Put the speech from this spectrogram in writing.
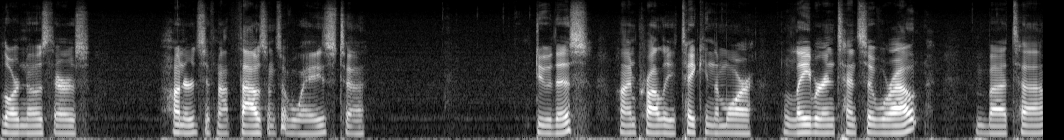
Lord knows there's hundreds, if not thousands, of ways to do this. I'm probably taking the more labor-intensive route, but uh,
